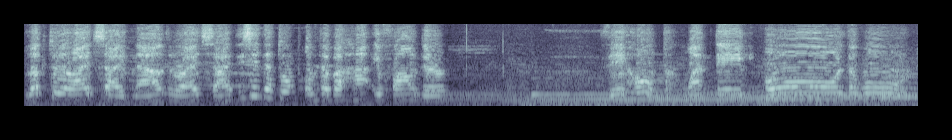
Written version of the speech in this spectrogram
Look to the right side now, the right side. This is the tomb of the Baha'i founder. They hope one day all the world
